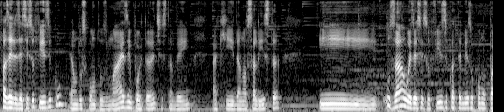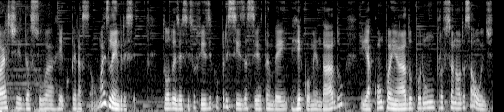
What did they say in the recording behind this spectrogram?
Fazer exercício físico é um dos pontos mais importantes também aqui da nossa lista e usar o exercício físico até mesmo como parte da sua recuperação. Mas lembre-se, todo exercício físico precisa ser também recomendado e acompanhado por um profissional da saúde.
